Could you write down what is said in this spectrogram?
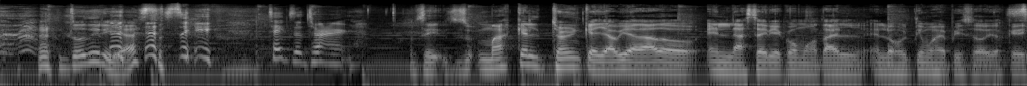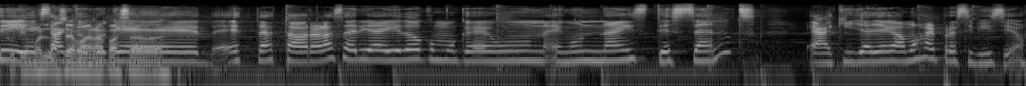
¿Tú dirías? sí, takes a turn. Sí, más que el turn que ya había dado en la serie como tal en los últimos episodios que Sí, discutimos la semana porque pasada. este, hasta ahora la serie ha ido como que un, en un nice descent. Aquí ya llegamos al precipicio.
